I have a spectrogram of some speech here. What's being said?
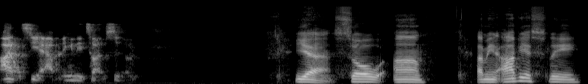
I don't see happening anytime soon. Yeah. So, um, I mean, obviously,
